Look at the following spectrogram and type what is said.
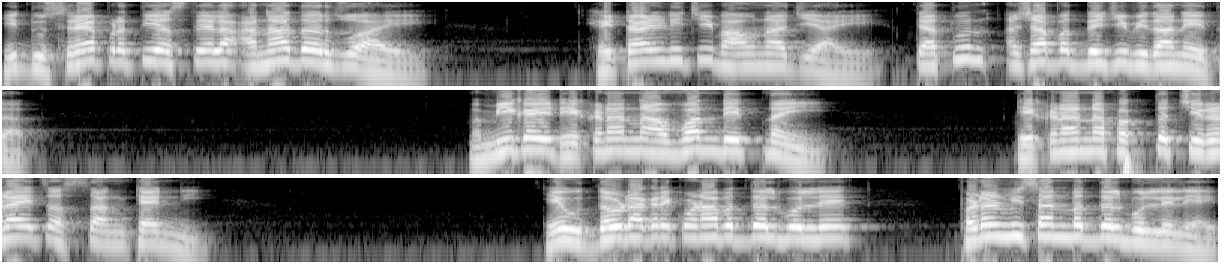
ही दुसऱ्याप्रती असलेला अनादर जो आहे हेटाळणीची भावना जी आहे त्यातून अशा पद्धतीची विधानं येतात. मग मी काही ढेकणांना आव्हान देत नाही. ढेकणांना फक्त चिरडायचं असतं अंगठ्यांनी. हे उद्धव ठाकरे कोणाबद्दल बोललेत? फडणवीसांबद्दल बोललेले आहेत.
